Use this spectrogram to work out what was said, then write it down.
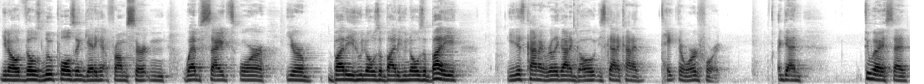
you know, those loopholes in getting it from certain websites or your buddy who knows a buddy who knows a buddy, you just kind of really got to go. You just got to kind of take their word for it. Again, do what I said.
